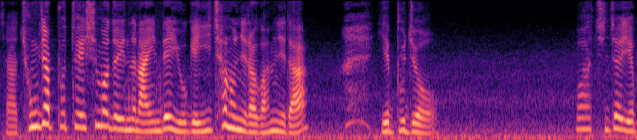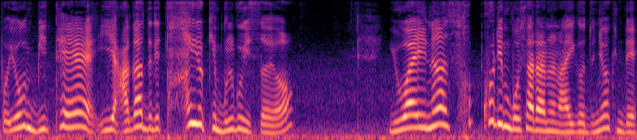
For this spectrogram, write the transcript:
자, 종자푸트에 심어져 있는 아이인데 요게 2,000원이라고 합니다. 예쁘죠? 와, 진짜 예뻐. 여기 밑에 이 아가들이 다 이렇게 물고 있어요. 이 아이는 섭코린 보사라는 아이거든요. 근데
